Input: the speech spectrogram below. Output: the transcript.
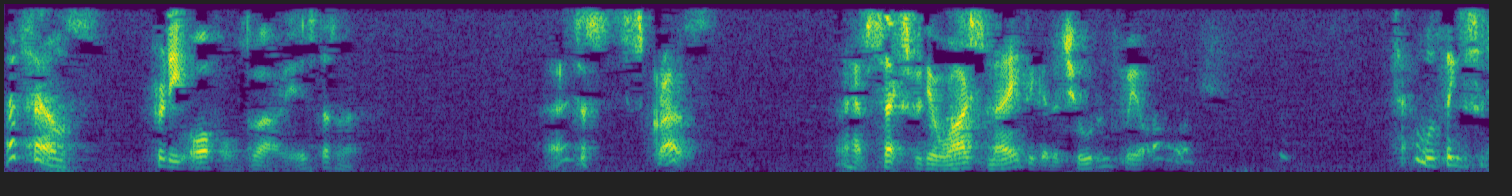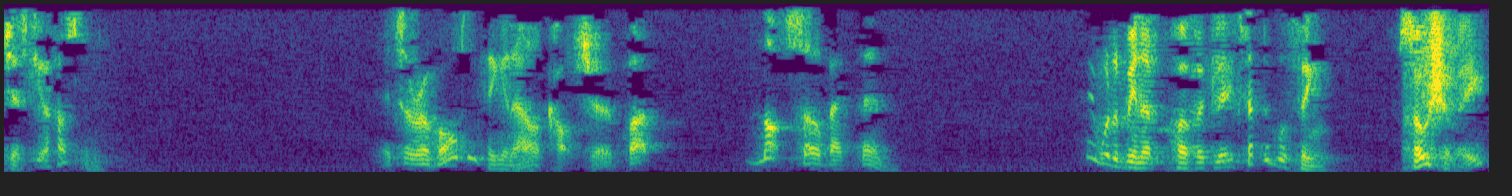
that sounds pretty awful to our ears, doesn't it? It's just, it's gross. Have sex with your wife's maid to get the children for your own. terrible thing to suggest to your husband. It's a revolting thing in our culture, but not so back then. It would have been a perfectly acceptable thing socially,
